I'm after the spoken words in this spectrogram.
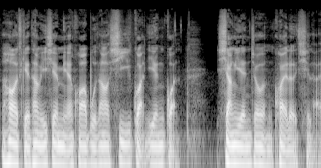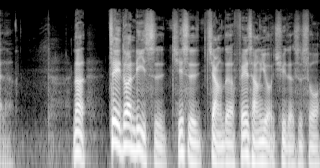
然后给他们一些棉花布，然后吸管、烟管、香烟，就很快乐起来了。那这段历史其实讲的非常有趣的是说，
